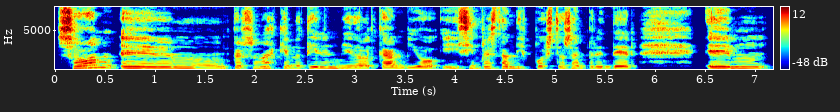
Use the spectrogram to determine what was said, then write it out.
Son em, personas que no tienen miedo al cambio y siempre están dispuestos a emprender. Em,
